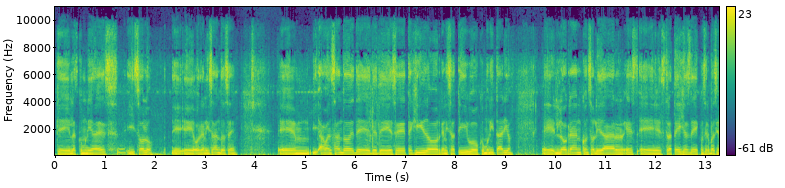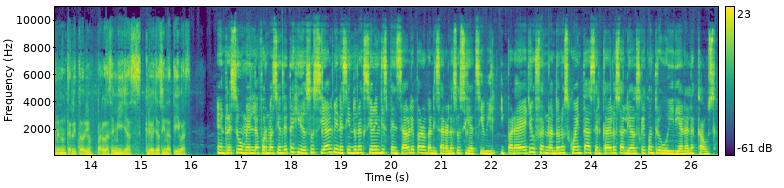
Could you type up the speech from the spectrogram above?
que las comunidades y solo eh, eh, organizándose Em, avanzando desde, ese tejido organizativo, comunitario, eh, logran consolidar eh, estrategias de conservación en un territorio para las semillas criollas y nativas. En resumen, la formación de tejido social viene siendo una acción indispensable para organizar a la sociedad civil y para ello Fernando nos cuenta acerca de los aliados que contribuirían a la causa.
